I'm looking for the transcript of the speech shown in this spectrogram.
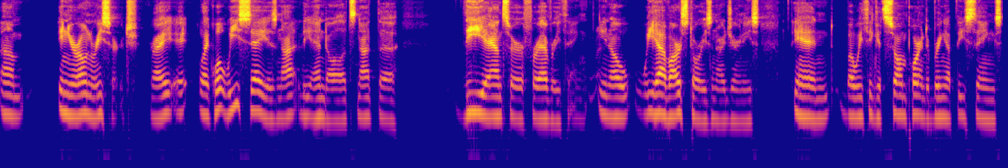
Um, in your own research, right? It, like what we say is not the end all. It's not the the answer for everything. You know, we have our stories and our journeys, and but we think it's so important to bring up these things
